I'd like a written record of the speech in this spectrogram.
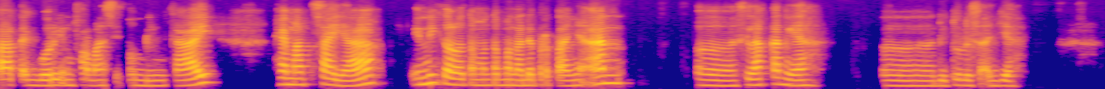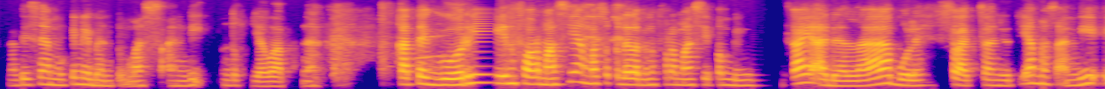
kategori informasi pembingkai? Hemat saya, ini kalau teman-teman ada pertanyaan, uh, silakan ya uh, ditulis aja. Nanti saya mungkin dibantu Mas Andi untuk jawab. Nah, kategori informasi yang masuk ke dalam informasi pembingkai adalah, boleh slide selanjutnya Mas Andi,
